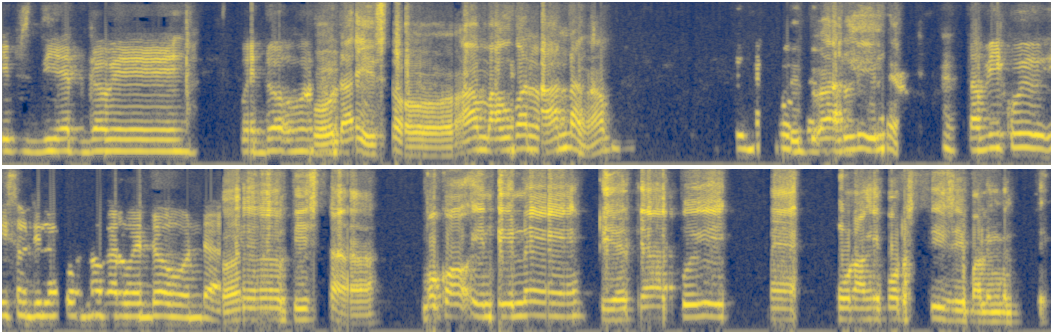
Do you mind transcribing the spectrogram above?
Tips diet gawe wedok. Oh, udah iso. Am aku kan lanang, am. Itu ahli ini. Tapi ku iso dilakukan karo wedok ndak? Eh, bisa. Pokok intine dietnya aku iki nek ngurangi porsi sih paling penting.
